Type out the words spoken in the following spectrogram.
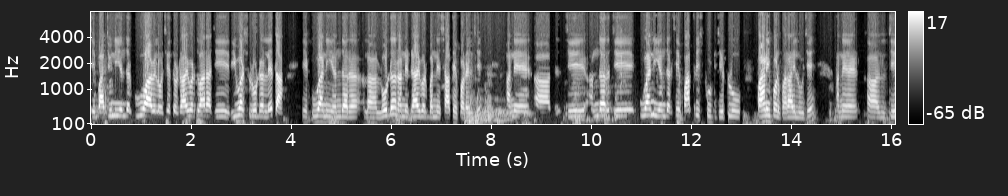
જે બાજુની અંદર કૂવો આવેલો છે, તો ડ્રાઈવર દ્વારા જે રિવર્સ લોડર લેતા, એ કૂવાની અંદર લોડર અને ડ્રાઈવર બંને સાથે પડેલ છે. અને જે અંદર, જે કૂવાની અંદર છે, પાંત્રીસ ફૂટ જેટલું પાણી પણ ભરાયેલું છે. અને જે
